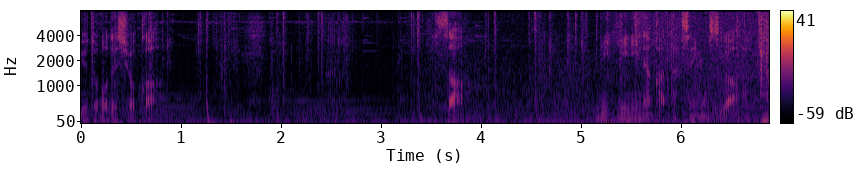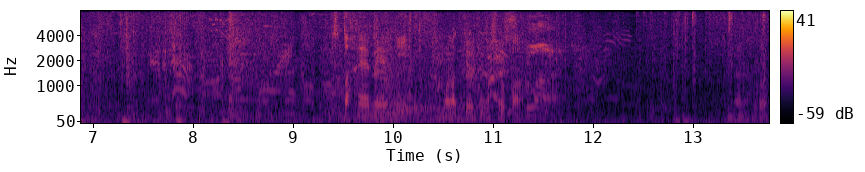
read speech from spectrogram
いうところでしょうか。さあ、右になんかたくさんいますが、ちょっと早めにもらっておきましょうか。なるほど。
